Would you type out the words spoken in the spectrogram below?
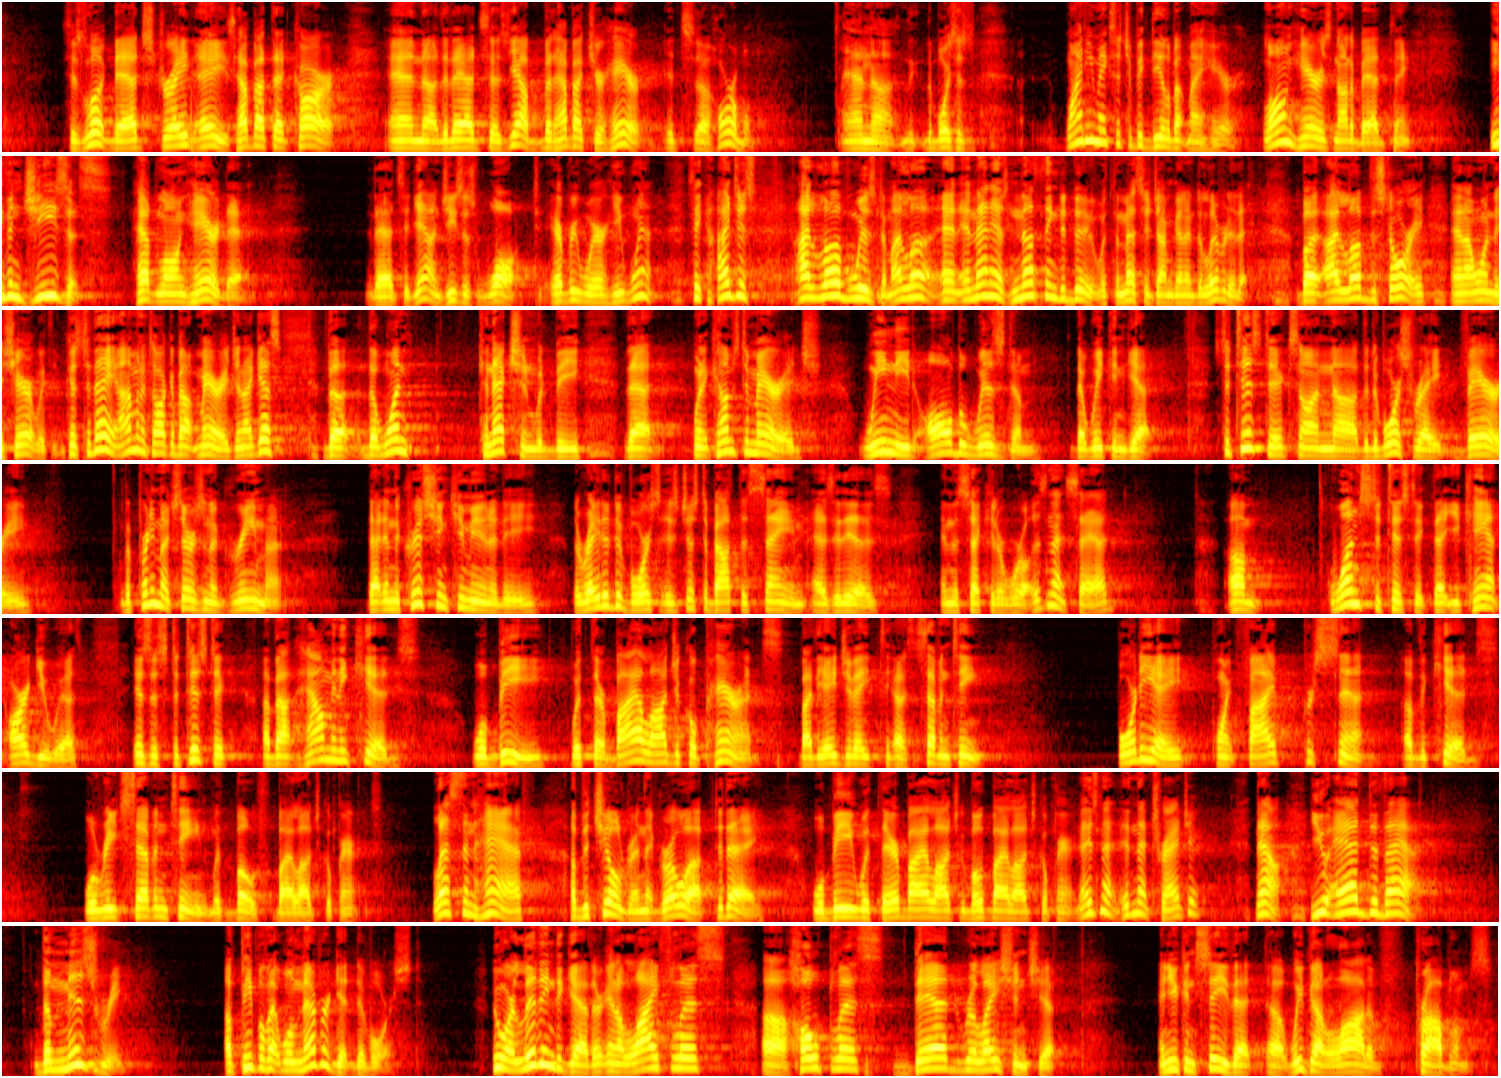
He says, Look, Dad, straight A's. How about that car? And uh, the dad says, Yeah, but how about your hair? It's uh, horrible. And uh, the, the boy says, Why do you make such a big deal about my hair? Long hair is not a bad thing. Even Jesus had long hair, Dad. Dad said, Yeah, and Jesus walked everywhere he went. See, I just, I love wisdom. I love, and, and that has nothing to do with the message I'm going to deliver today. But I love the story, and I wanted to share it with you. Because today I'm going to talk about marriage, and I guess the, the one connection would be that when it comes to marriage, we need all the wisdom that we can get. Statistics on uh, the divorce rate vary, but pretty much there's an agreement that in the Christian community, the rate of divorce is just about the same as it is in the secular world. Isn't that sad? Um, one statistic that you can't argue with is a statistic about how many kids will be with their biological parents by the age of 18, uh, 17. 48.5% of the kids will reach 17 with both biological parents. Less than half of the children that grow up today will be with their biological, both biological parents. Now, isn't that, isn't that tragic? Now, you add to that the misery of people that will never get divorced, who are living together in a lifeless, uh, hopeless, dead relationship. And you can see that uh, we've got a lot of problems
